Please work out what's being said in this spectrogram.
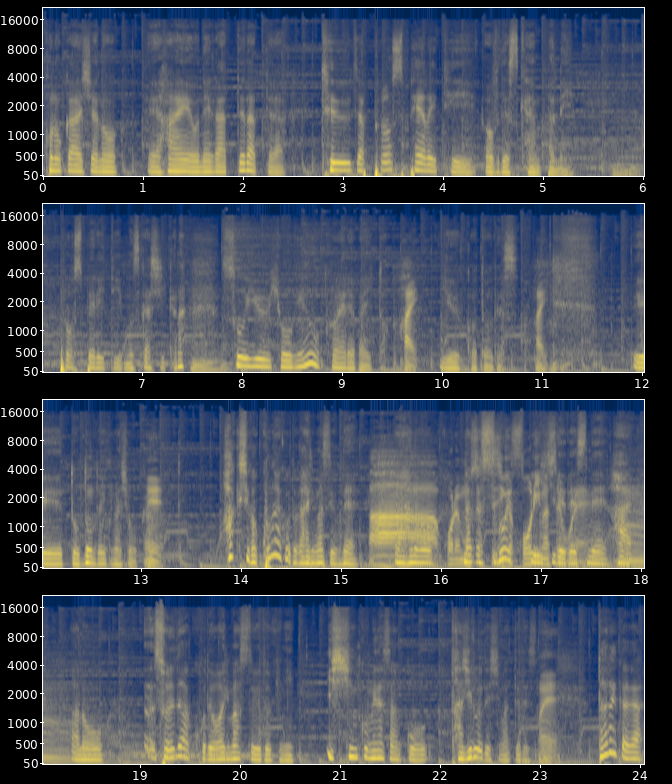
この会社の繁栄を願ってだったら to the prosperity of this company. プロスペリティ難しいかな、うん、そういう表現を加えればいいとい。うことです。はい、えーと、どんどんいきましょうか。ええ。拍手が来ないことがありますよね。あのこれもすごいスピーチでですね、はい、あのそれではここで終わりますというときに一瞬こう皆さんこうたじろいでしまってですね、はい、誰かが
